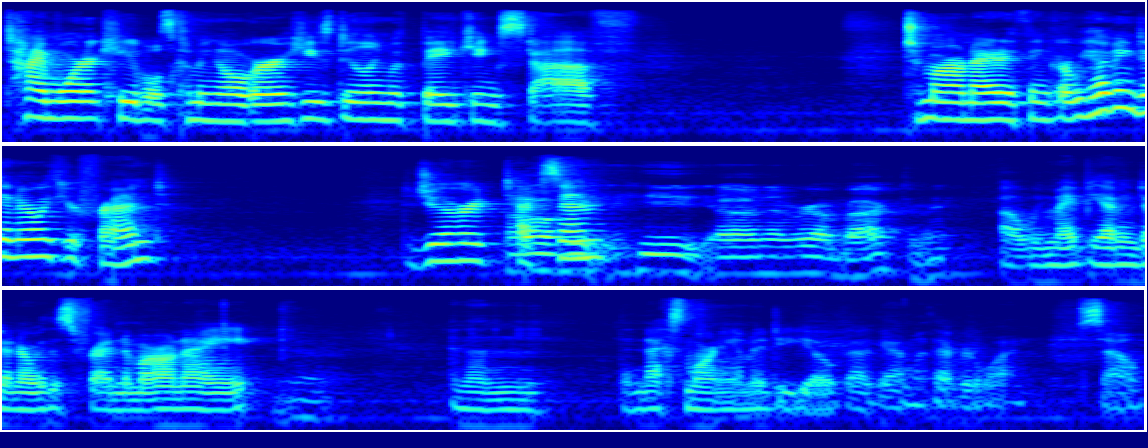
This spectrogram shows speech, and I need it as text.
Time Warner Cable's coming over. He's dealing with baking stuff. Tomorrow night, I think. Are we having dinner with your friend? Did you ever text oh, him? He, he uh, never got back to me. Oh, we might be having dinner with his friend tomorrow night. Yeah. And then the next morning I'm gonna do yoga again with everyone. So,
